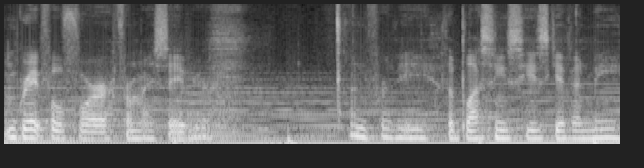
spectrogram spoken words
I'm grateful for, for my Savior and for the, the blessings He's given me.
